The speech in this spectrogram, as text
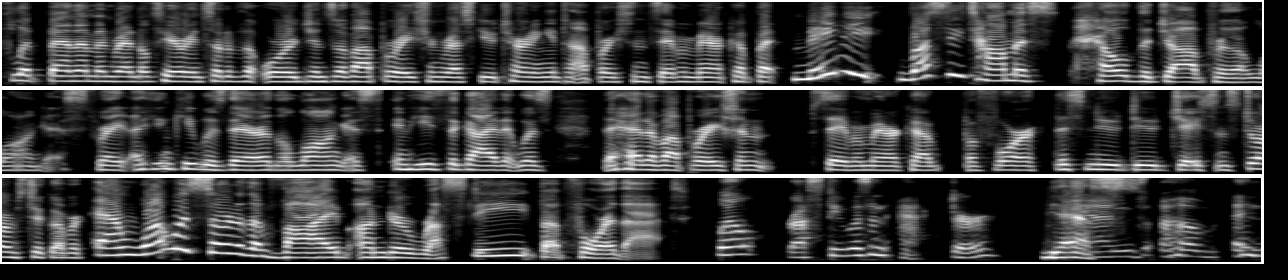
Flip Benham and Randall Terry and sort of the origins of Operation Rescue turning into Operation Save America. But maybe Rusty Thomas held the job for the longest, right? I think he was there the longest. And he's the guy that was the head of Operation Save America before this new dude, Jason Storms, took over. And what was sort of the vibe under Rusty before that? Well, Rusty was an actor. Yes. And um and.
